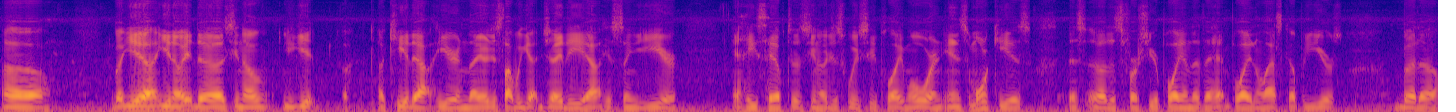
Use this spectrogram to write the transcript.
Uh, but yeah, you know it does. You know you get a, a, kid out here and there, just like we got JD out his senior year, and he's helped us. You know, just wish he'd play more, and, and some more kids this uh, this first year playing that they hadn't played in the last couple of years. But uh,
